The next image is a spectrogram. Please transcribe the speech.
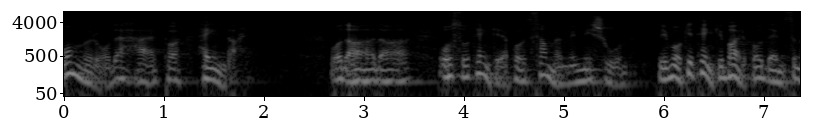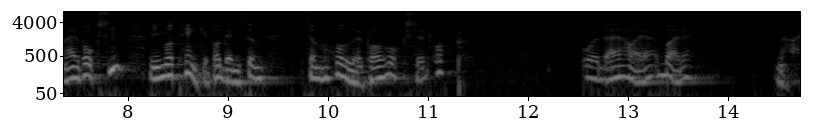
området her på Heimdal. Og, da, da, og så tenker jeg på det samme med misjon. Vi må ikke tenke bare på dem som er voksen, vi må tenke på dem som, som holder på å vokse opp. Og der har jeg bare Nei.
